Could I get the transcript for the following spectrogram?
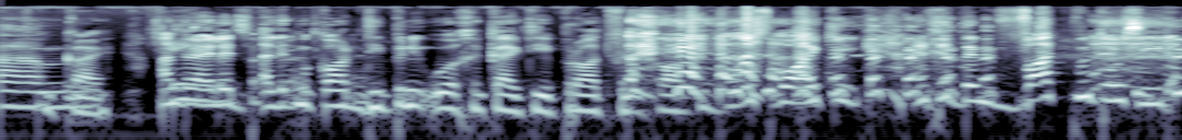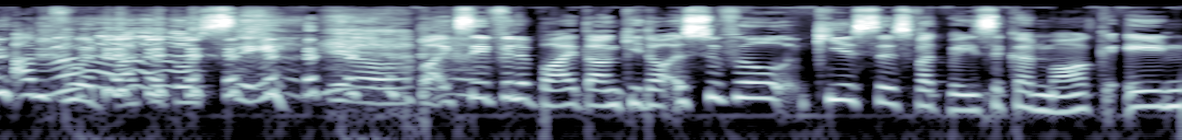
Ehm um, okay. Andre het hulle het mekaar diep in die oë gekyk toe jy praat van die kakie bosbaadjie en gedink wat moet ons hier antwoord? Wat moet ons sê? Ja. Maar ek sê vir julle baie dankie. Daar is soveel keuses wat mense kan maak en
